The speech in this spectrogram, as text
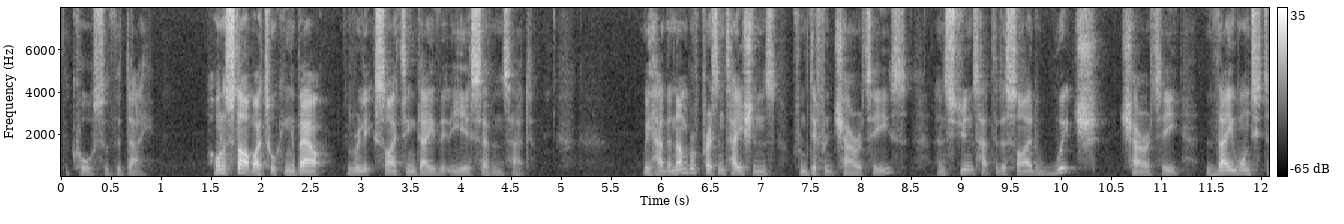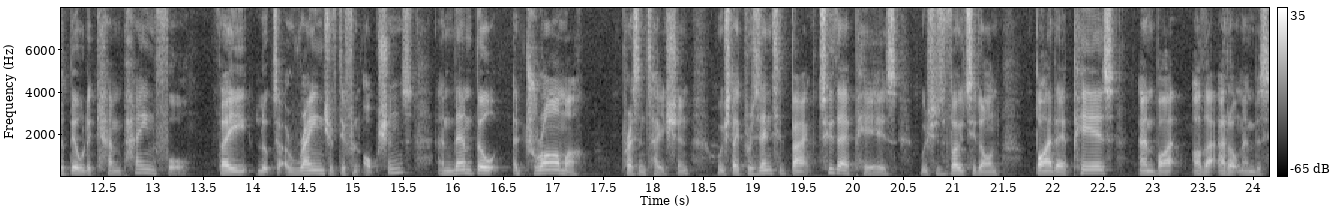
the course of the day. I want to start by talking about the really exciting day that the Year 7s had. We had a number of presentations from different charities and students had to decide which charity they wanted to build a campaign for. They looked at a range of different options and then built a drama presentation which they presented back to their peers, which was voted on by their peers and by other adult members,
